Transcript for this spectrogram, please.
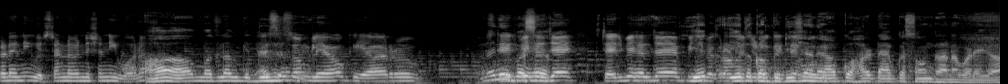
कड़े नहीं हुए स्टैंड नॉमिनेशन नहीं हुआ ना। हाँ मतलब कि ऐसे दूसरे सॉन्ग ले आओ कि यार नहीं, बस- हिल जाए स्टेज भी हिल जाए ये ये तो हैं, कंपटीशन है आपको हर टाइप का सॉन्ग गाना पड़ेगा।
